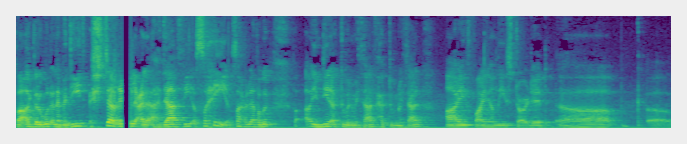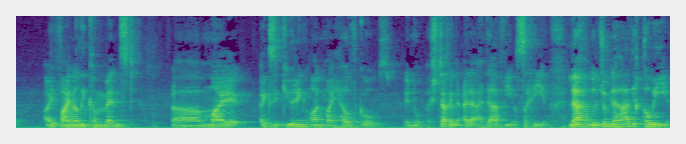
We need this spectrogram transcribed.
فأقدر أقول أنا بديت أشتغل على أهدافي الصحية صح ولا لا؟ فقلت يمديني أكتب المثال فحكتب المثال. I finally started uh, uh, I finally commenced uh, my executing on my health goals. إنه أشتغل على أهدافي الصحية. لاحظوا الجمله هذه قوية.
